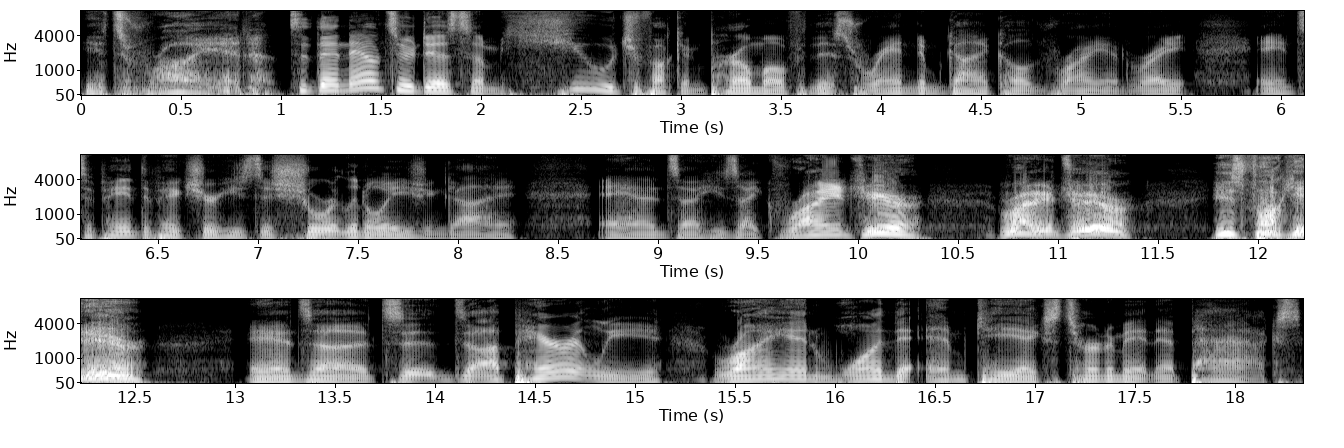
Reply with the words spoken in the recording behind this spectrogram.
it's Ryan. So the announcer does some huge fucking promo for this random guy called Ryan, right? And to paint the picture, he's this short little Asian guy. And uh, he's like, Ryan's here! Ryan's here! He's fucking here! And uh, to, to- apparently, Ryan won the MKX tournament at PAX,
